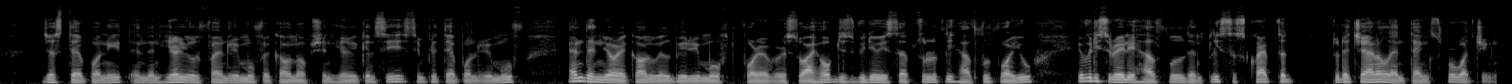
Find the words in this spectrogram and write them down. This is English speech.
just tap on it and then here you will find remove account option here. You can see simply tap on remove and then your account will be removed forever. So i hope this video is absolutely helpful for you. If it is really helpful then please subscribe to, to the channel and thanks for watching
